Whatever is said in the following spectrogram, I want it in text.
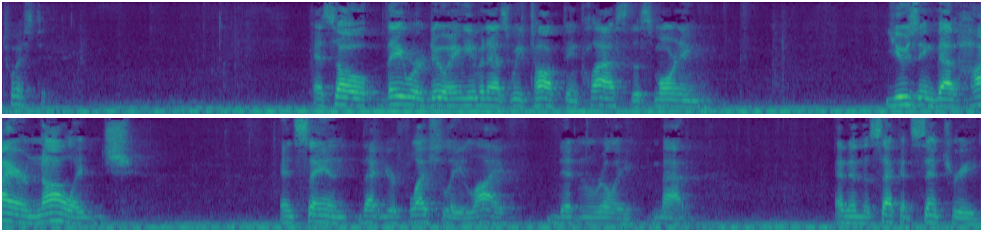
twisted. And so they were doing, even as we talked in class this morning, using that higher knowledge and saying that your fleshly life didn't really matter. And in the second century,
